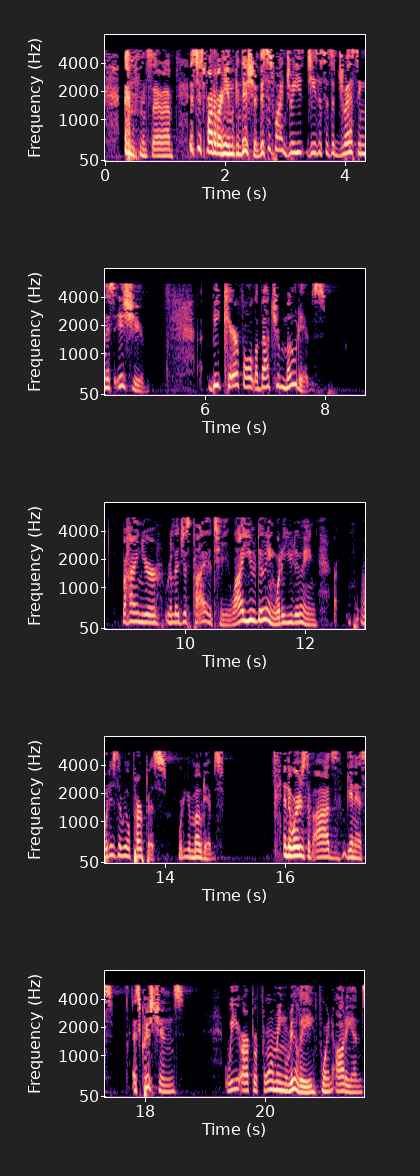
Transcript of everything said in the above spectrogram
and so um, it's just part of our human condition. This is why Jesus is addressing this issue. Be careful about your motives behind your religious piety. Why are you doing? What are you doing? What is the real purpose? What are your motives? In the words of Os Guinness, as Christians, we are performing really for an audience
